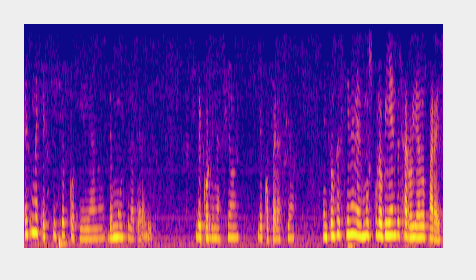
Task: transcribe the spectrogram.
Es un ejercicio cotidiano de multilateralismo, de coordinación, de cooperación. Entonces tienen el músculo bien desarrollado para eso.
